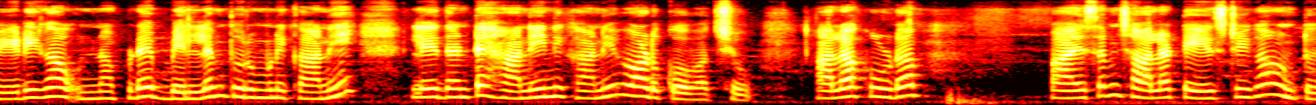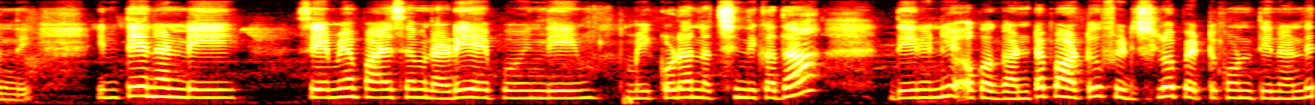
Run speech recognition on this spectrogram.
వేడిగా ఉన్నప్పుడే బెల్లం తురుముని కానీ లేదంటే హనీని కానీ వాడుకోవచ్చు. అలా కూడా పాయసం చాలా టేస్టీగా ఉంటుంది. ఇంతేనండి. సేమియా పాయసం రెడీ అయిపోయింది. మీకు కూడా నచ్చింది కదా? దీనిని ఒక గంట పాటు ఫ్రిడ్జ్లో పెట్టుకొని తినండి.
